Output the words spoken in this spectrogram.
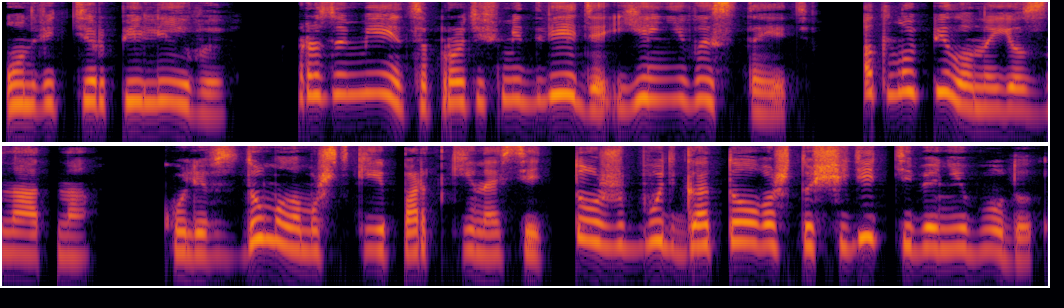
Он ведь терпеливый. Разумеется, против медведя ей не выстоять. Отлупил он ее знатно. Коли вздумала мужские портки носить, то ж будь готова, что щадить тебя не будут.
